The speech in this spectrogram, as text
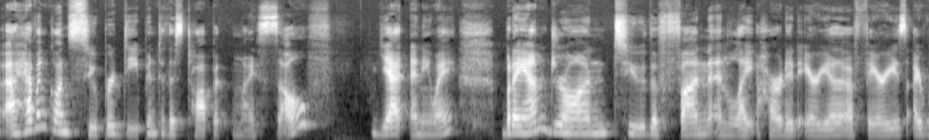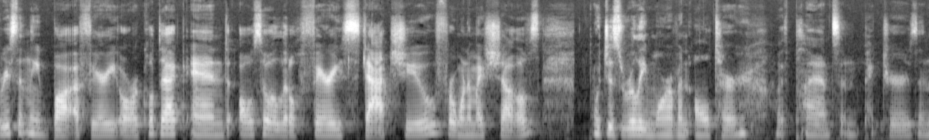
I haven't gone super deep into this topic myself yet anyway, but I am drawn to the fun and light-hearted area of fairies. I recently bought a fairy oracle deck and also a little fairy statue for one of my shelves, which is really more of an altar with plants and pictures and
